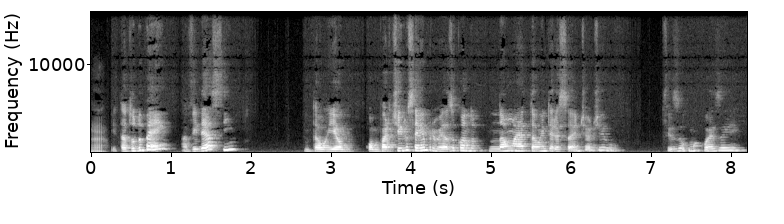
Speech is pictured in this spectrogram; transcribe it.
É. E tá tudo bem, a vida é assim. Então, e eu compartilho sempre, mesmo quando não é tão interessante, eu digo, fiz alguma coisa e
